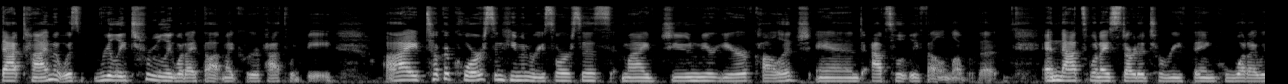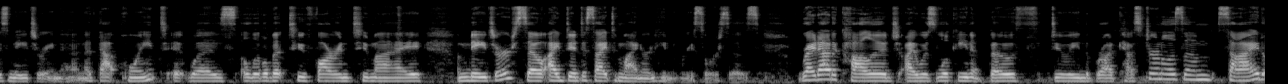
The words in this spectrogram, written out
that time, it was really truly what I thought my career path would be. I took a course in human resources my junior year of college and absolutely fell in love with it. And that's when I started to rethink what I was majoring in. At that point, it was a little bit too far into my major. So I did decide to minor in human resources. Right out of college, I was looking at both doing the broadcast journalism side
